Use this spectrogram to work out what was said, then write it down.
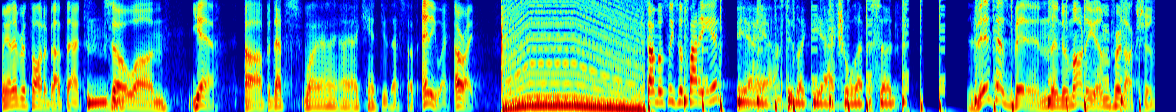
Like, I never thought about that. Mm-hmm. So, um, yeah, uh, but that's why I, I, I can't do that stuff. Anyway, all right. Estamos listos para ir? Yeah, yeah. Let's do like the actual episode. This has been the Pneumonium production.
